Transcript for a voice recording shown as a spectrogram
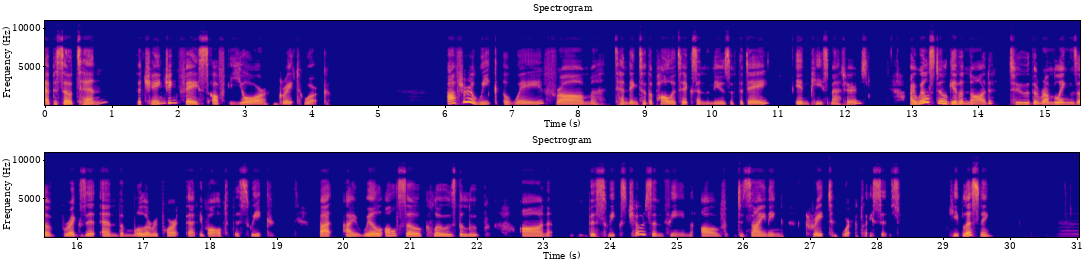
Episode 10 The Changing Face of Your Great Work. After a week away from tending to the politics and the news of the day in Peace Matters, I will still give a nod to the rumblings of Brexit and the Mueller report that evolved this week, but I will also close the loop on this week's chosen theme of designing great workplaces. Keep listening.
